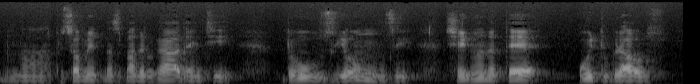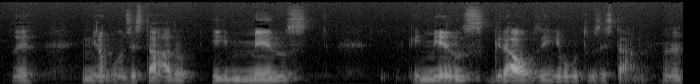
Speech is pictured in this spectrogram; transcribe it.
na, principalmente nas madrugadas, entre 12, 11, chegando até 8 graus, né, em alguns estados e menos e menos graus em outros estados, né?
